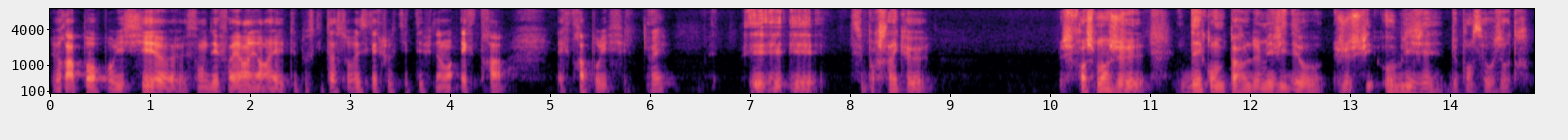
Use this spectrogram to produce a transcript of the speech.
de, rapports policiers sont défaillants et en réalité, tout ce qui t'a sauvé, c'est quelque chose qui était finalement extra, extra policier. Oui. Et, c'est pour ça que, franchement, je, dès qu'on me parle de mes vidéos, je suis obligé de penser aux autres.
